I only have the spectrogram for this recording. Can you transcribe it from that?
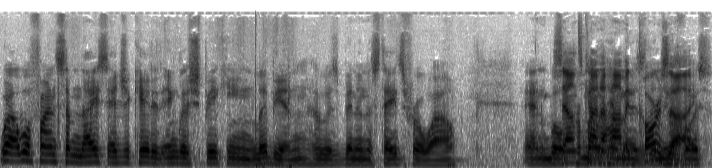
Well, we'll find some nice, educated, English-speaking Libyan who has been in the States for a while. And we'll Sounds kind of Hamid Karzai.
